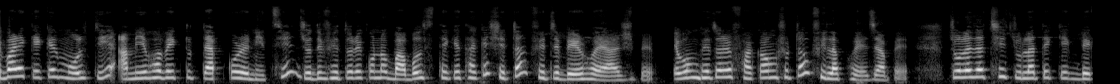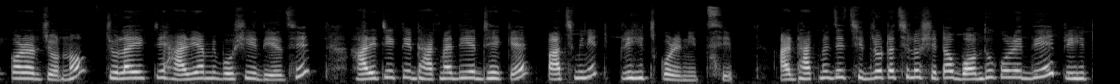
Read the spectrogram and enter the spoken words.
এবারে কেকের মোলটি আমি এভাবে একটু ট্যাপ করে নিচ্ছি, যদি ভেতরে কোনো বাবলস থেকে থাকে সেটা ফেটে বের হয়ে আসবে এবং ভেতরে ফাঁকা অংশটাও ফিল হয়ে যাবে। চলে যাচ্ছি চুলাতে কেক বেক করার জন্য। চুলায় একটি হাঁড়ি আমি বসিয়ে দিয়েছি। হাঁড়িটি একটি ঢাকনা দিয়ে ঢেকে পাঁচ মিনিট প্রিহিট করে নিচ্ছি। আর ঢাকনা যে ছিদ্রটা ছিল সেটাও বন্ধ করে দিয়ে প্রিহিট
